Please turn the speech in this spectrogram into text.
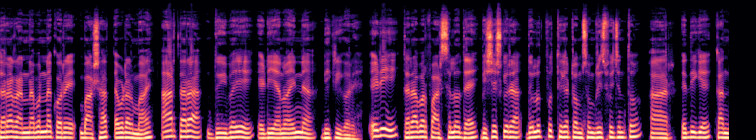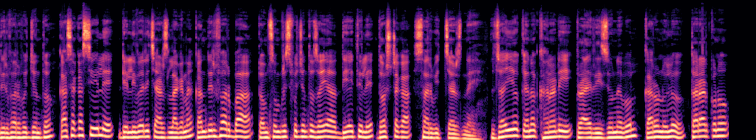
তারা রান্না বান্না করে বাসাত এবার মায় আর তারা দুই ভাইয়ে এডি আনো আইন না বিক্রি করে। এডি তারা আবার পার্সেলও দেয় বিশেষ করে দৌলতপুর থেকে টমসম ব্রিজ পর্যন্ত আর এদিকে কান্দিরফার পর্যন্ত। কাছাকাছি হইলে ডেলিভারি চার্জ লাগে না। কান্দিরফার বা টমসম ব্রিজ পর্যন্ত যাইয়া দিয়াই তুলে দশ টাকা সার্ভিস চার্জ নেয়। যাইও কেন খানাটি প্রায় রিজনেবল কারণ হইল, তার আর কোনো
